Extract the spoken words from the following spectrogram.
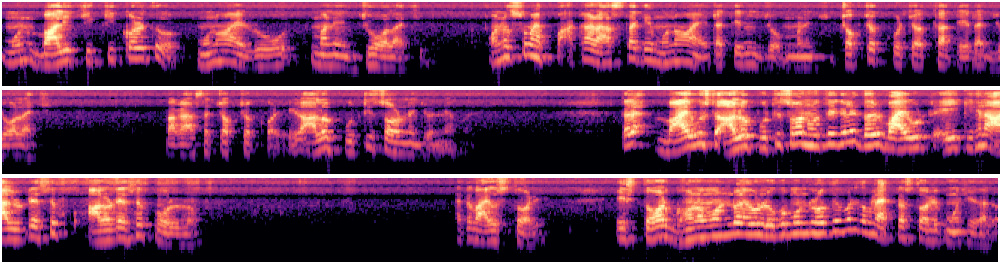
মন বালি চিকচিক করে তো, মনে হয় রোদ মানে জল আছে। অনেক সময় পাকা রাস্তাকে মনে হয় এটা কিন্তু মানে চকচক করছে, অর্থাৎ এটা জল আছে। পাকা রাস্তা চকচক করে, এটা আলো প্রতিসরণের জন্য হয়। তাহলে বায়ু আলো প্রতিসরণ হতে গেলে ধর বায়ু এই এখানে আলোটা এসে আলোটা এসে পড়ল। একটা বায়ু স্তরে এই স্তর ঘনমণ্ডল এবং লোকমণ্ডল হতে পারে, তখন একটা স্তরে পৌঁছে গেল।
